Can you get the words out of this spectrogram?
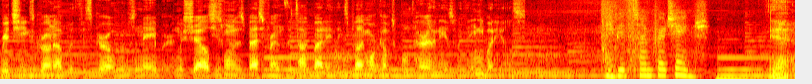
Richie's grown up with this girl who's a neighbor. Michelle, she's one of his best friends. They talk about anything. He's probably more comfortable with her than he is with anybody else. Maybe it's time for a change. Yeah.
